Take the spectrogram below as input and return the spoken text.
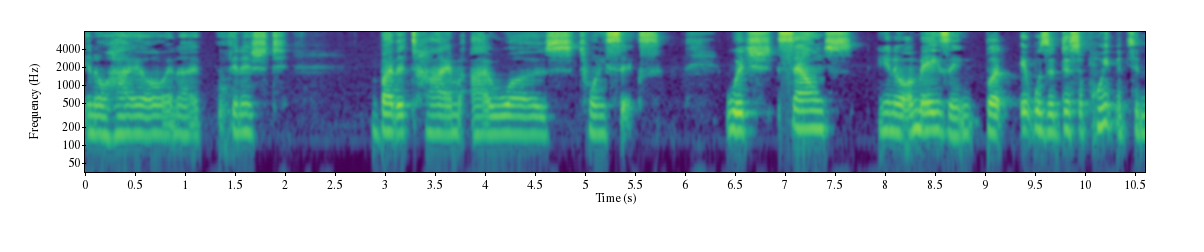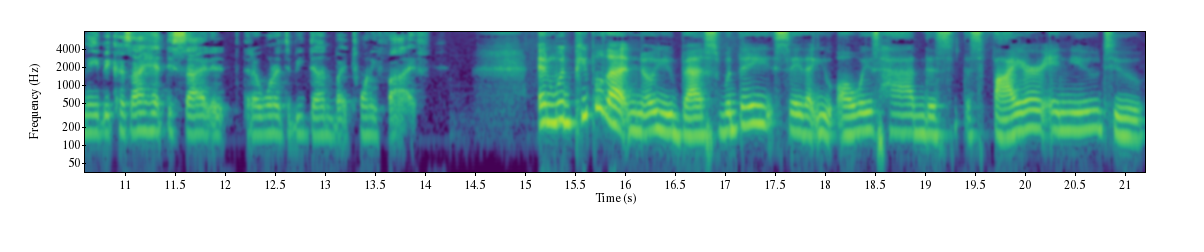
in Ohio. And I finished by the time I was 26, which sounds you know, amazing. But it was a disappointment to me because I had decided that I wanted to be done by 25. And would people that know you best would they say that you always had this this fire in you to,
